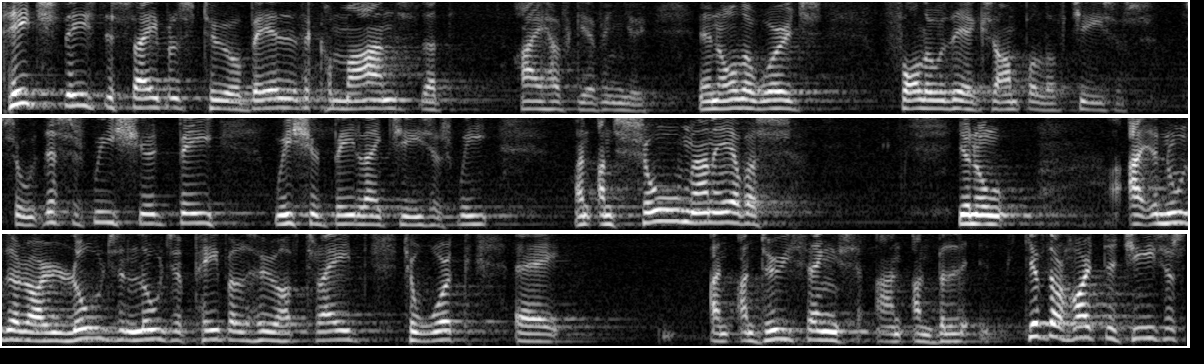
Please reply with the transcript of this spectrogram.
Teach these disciples to obey the commands that I have given you. In other words, follow the example of Jesus. So this is we should be we should be like Jesus. We and, and so many of us, you know, I know there are loads and loads of people who have tried to work uh, and, and do things and, and believe, give their heart to Jesus,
